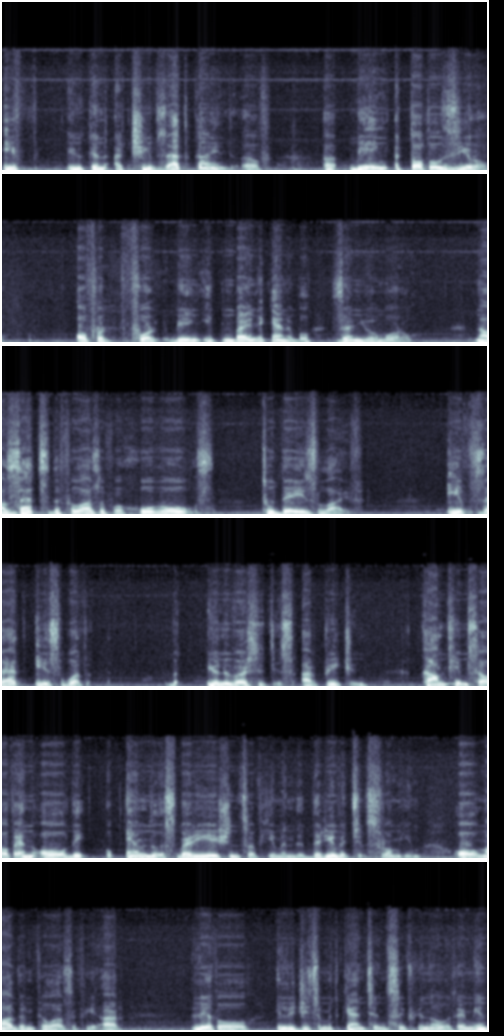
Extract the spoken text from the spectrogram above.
If you can achieve that kind of uh, being a total zero offered for being eaten by any cannibal, then you're moral. Now that's the philosopher who rules today's life. If that is what the universities are preaching, Kant himself and all the endless variations of him and the derivatives from him, all modern philosophy are little illegitimate Kantians, if you know what I mean.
